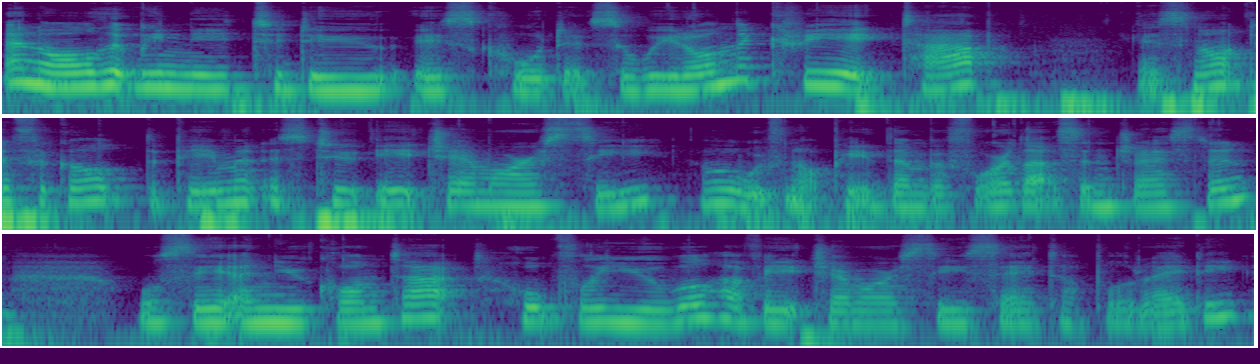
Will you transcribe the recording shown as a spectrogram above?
and all that we need to do is code it. So we're on the Create tab, it's not difficult. The payment is to HMRC. Oh, we've not paid them before. That's interesting. We'll say a new contact. Hopefully you will have HMRC set up already.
